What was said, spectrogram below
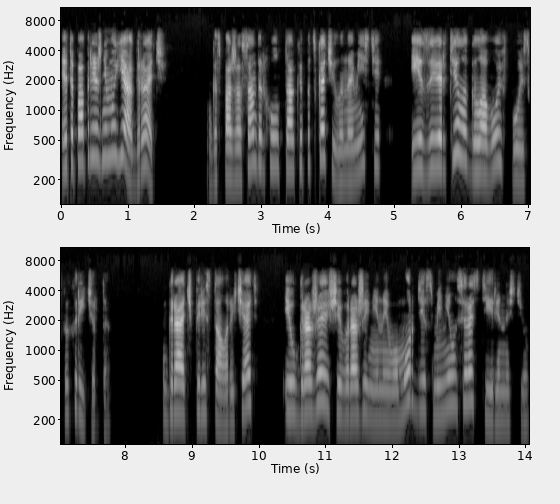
«Это по-прежнему я, грач!» Госпожа Сандерхолл так и подскочила на месте и завертела головой в поисках Ричарда. Грач перестал рычать, и угрожающее выражение на его морде сменилось растерянностью.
